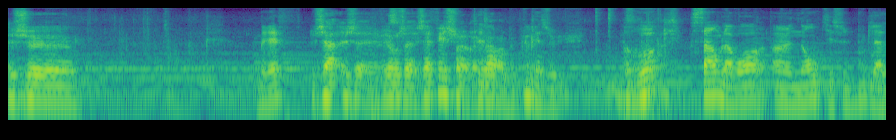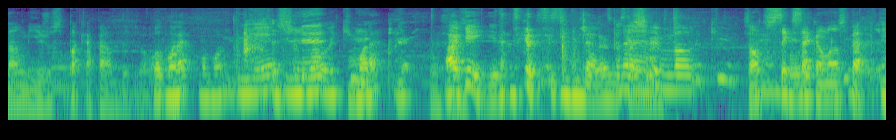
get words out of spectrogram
que je. Bref, j'a- j'a- j'a- J'affiche un regard un peu plus résolu. Rook semble avoir un nom qui est sur le bout de la langue, mais il est juste pas capable de le voir. Montre-moi là, montre-moi. Le, le, Montre-moi là. Ah, ok, il est en tout cas, c'est sur le bout de la langue. C'est quoi, c'est un- mort le cul. Genre, tu sais que ça commence par U,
